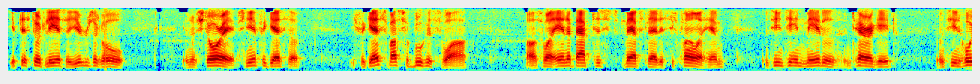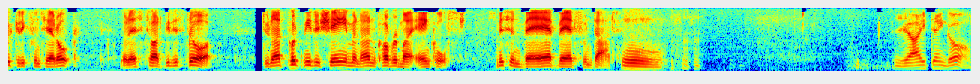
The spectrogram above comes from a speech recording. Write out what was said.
heb dit tot lezen years ago in a story. Heb niet vergessen. Ik vergeet wat voor boek het was. Als een Baptist website is kwam met hem. En zien ze een mädel interrogate. En zien hoogelijk van zijn ook. Nou, dat staat wie de store. Do not put me to shame and uncover my ankles. Missen bad, bad van dat. Mm. Ja, ik denk ook.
